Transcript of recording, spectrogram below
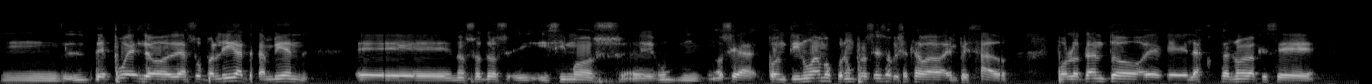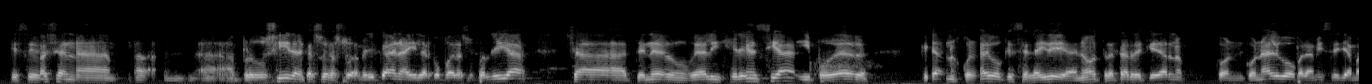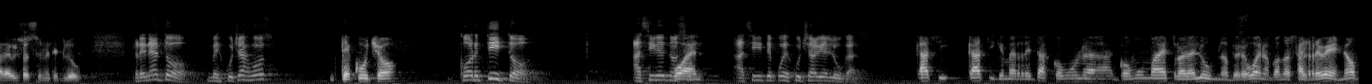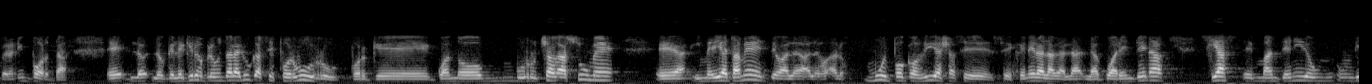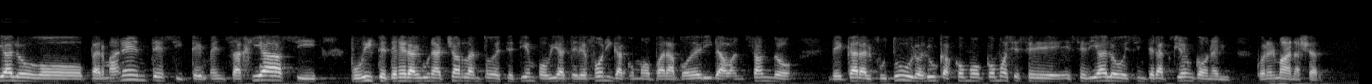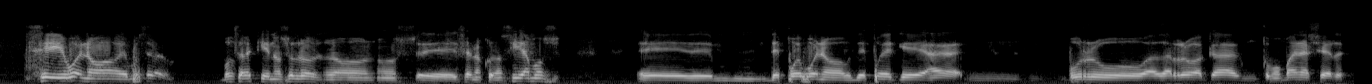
Mm, después de la Superliga también eh, nosotros hicimos, eh, un, o sea, continuamos con un proceso que ya estaba empezado. Por lo tanto, eh, las cosas nuevas que se que se vayan a, a, producir, en el caso de la Sudamericana y la Copa de la Superliga, ya tener real injerencia y poder quedarnos con algo que esa es la idea, ¿no? Tratar de quedarnos con, con algo, para mí sería maravilloso en este club. Renato, ¿me escuchás vos? Te escucho. Cortito. Así, así te puede escuchar bien Lucas. Casi, casi que me retás como, una, como un maestro al alumno, pero bueno, cuando es al revés, ¿no? Pero no importa. Eh, lo, que le quiero preguntar a Lucas es por Burru, porque cuando Burruchaga asume, eh, inmediatamente, a, a, los muy pocos días ya se, se genera la, la, cuarentena, si has eh, mantenido un, un, diálogo permanente, si te mensajeás, si pudiste tener alguna charla en todo este tiempo vía telefónica como para poder ir avanzando de cara al futuro, Lucas, ¿cómo, cómo es ese, ese diálogo, esa interacción con el, con el manager? Sí, bueno, eh, vos, sabés que nosotros nos, eh, ya nos conocíamos, eh, después, bueno, después de que ah, Burro agarró acá como manager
